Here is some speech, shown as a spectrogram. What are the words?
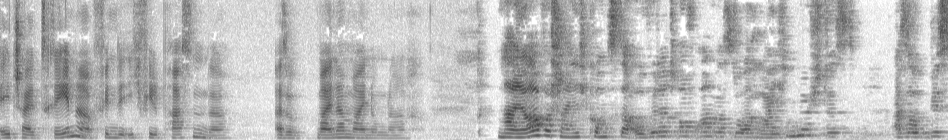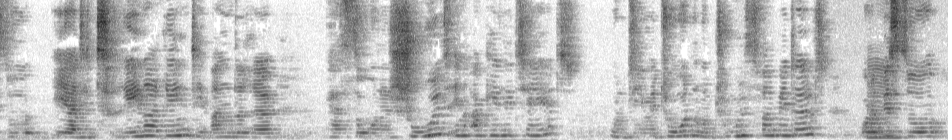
Agile-Trainer, finde ich viel passender. Also meiner Meinung nach. Naja, wahrscheinlich kommt es da auch wieder drauf an, was du erreichen möchtest. Also bist du eher die Trainerin, die andere Personen schult in Agilität und die Methoden und Tools vermittelt? Oder mhm. bist du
